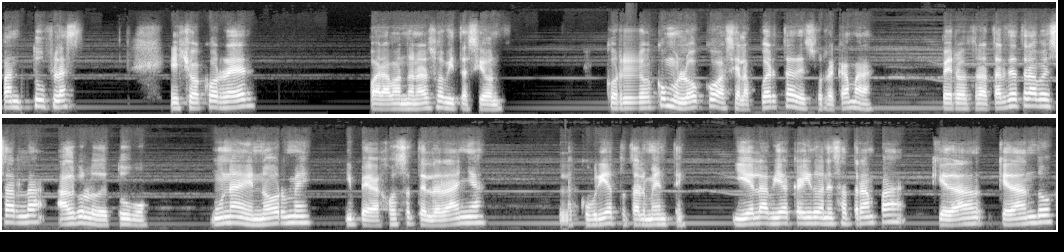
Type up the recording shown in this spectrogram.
pantuflas, echó a correr para abandonar su habitación. Corrió como loco hacia la puerta de su recámara, pero al tratar de atravesarla, algo lo detuvo. Una enorme y pegajosa telaraña la cubría totalmente, y él había caído en esa trampa, quedando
